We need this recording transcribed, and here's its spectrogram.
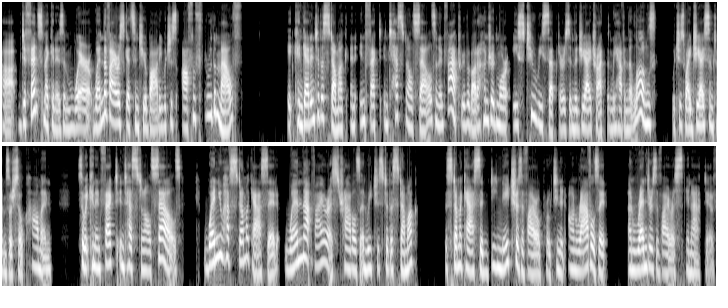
uh, defense mechanism where when the virus gets into your body, which is often through the mouth, it can get into the stomach and infect intestinal cells. And in fact, we have about 100 more ACE2 receptors in the GI tract than we have in the lungs, which is why GI symptoms are so common. So it can infect intestinal cells. When you have stomach acid, when that virus travels and reaches to the stomach, the stomach acid denatures a viral protein, it unravels it and renders a virus inactive.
